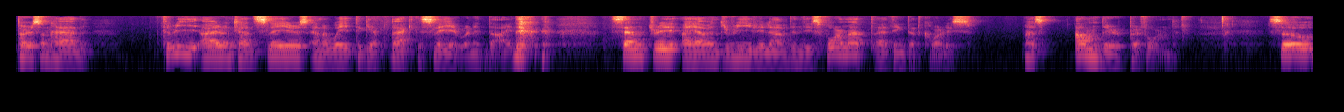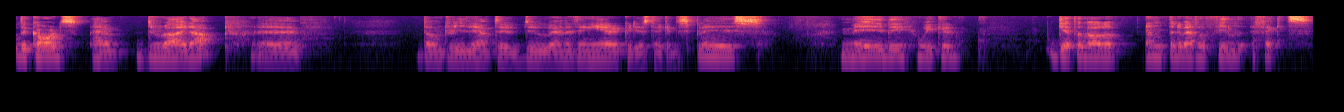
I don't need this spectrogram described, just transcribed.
person had three ironclad slayers and a way to get back the slayer when it died. Sentry I haven't really loved in this format. I think that card is has underperformed. So the cards have dried up. Uh, don't really have to do anything here. Could just take a displace. Maybe we could get a lot of enter the battlefield effects.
